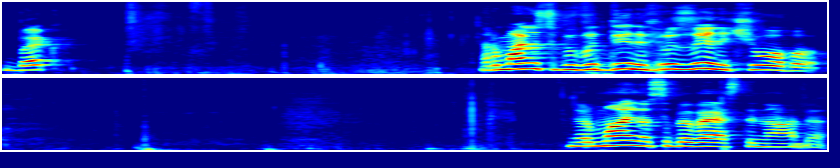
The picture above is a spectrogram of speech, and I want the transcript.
Бек. Нормально себе веди, не гризи нічого. Нормально себе вести треба.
